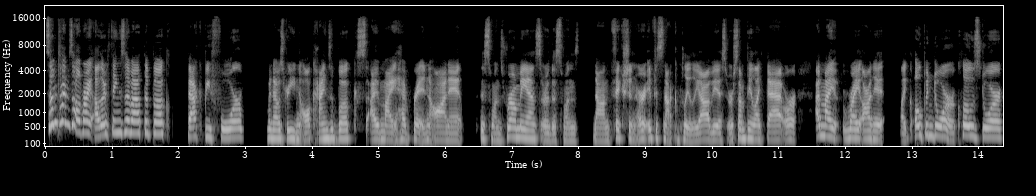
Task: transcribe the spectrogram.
Sometimes I'll write other things about the book. Back before, when I was reading all kinds of books, I might have written on it this one's romance or this one's nonfiction, or if it's not completely obvious, or something like that. Or I might write on it like open door or closed door.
